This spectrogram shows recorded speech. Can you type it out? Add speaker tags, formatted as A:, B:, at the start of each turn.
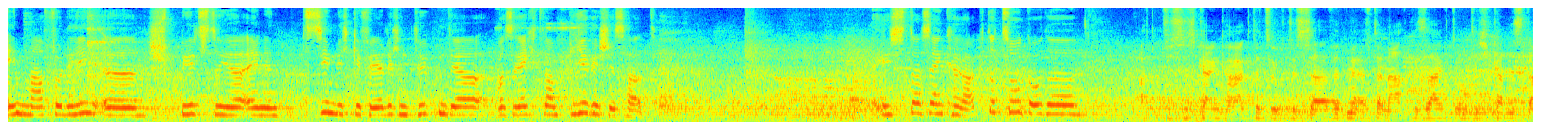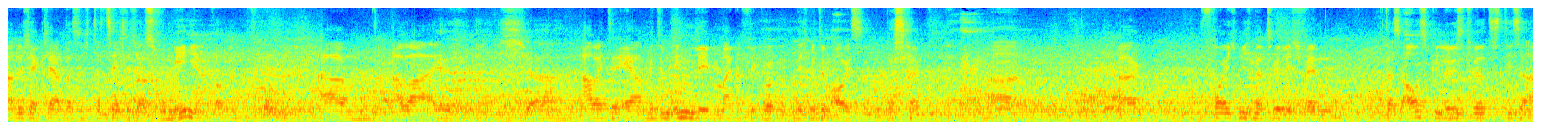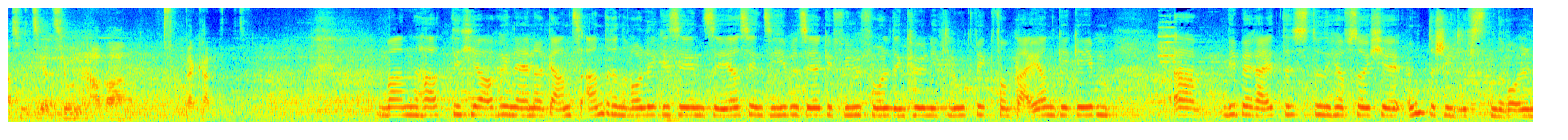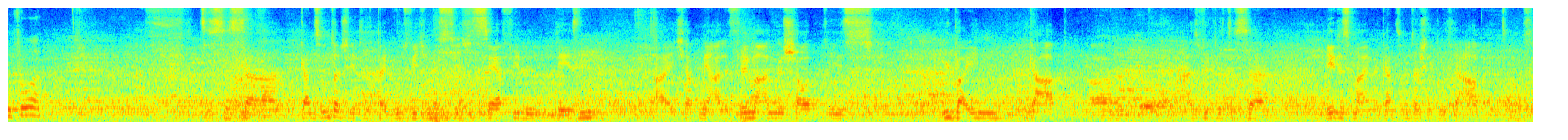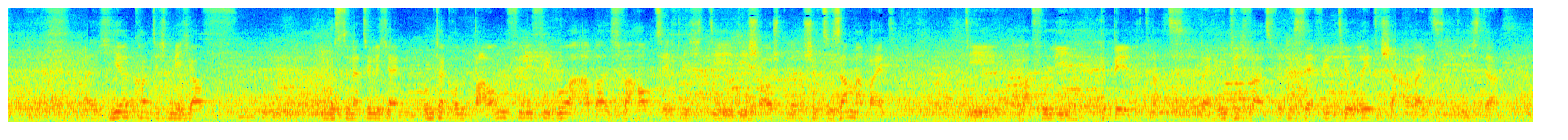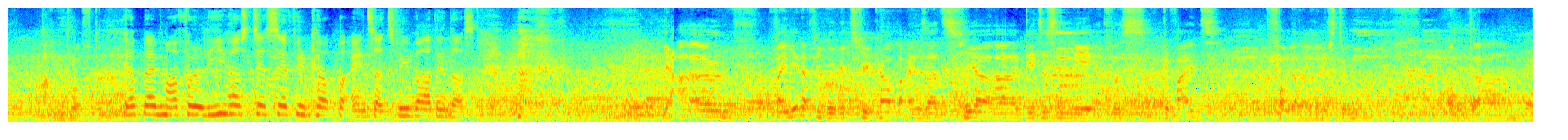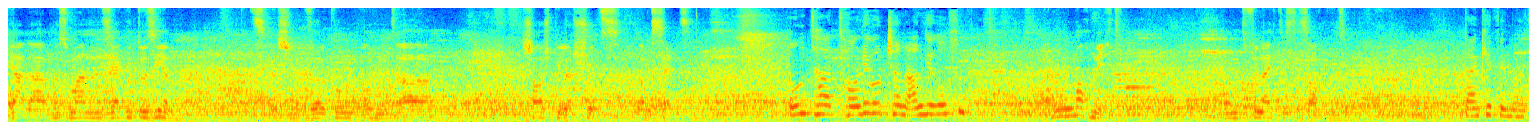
A: In Mafoli äh, spielst du ja einen ziemlich gefährlichen Typen, der was recht Vampirisches hat. Ist das ein Charakterzug oder?
B: Das ist kein Charakterzug, das äh, wird mir öfter nachgesagt und ich kann es dadurch erklären, dass ich tatsächlich aus Rumänien komme. Ähm, aber äh, ich äh, arbeite eher mit dem Innenleben meiner Figuren und nicht mit dem Äußeren. Deshalb äh, äh, freue ich mich natürlich, wenn das ausgelöst wird, diese Assoziation, aber da kann ich nichts.
A: Man hat dich ja auch in einer ganz anderen Rolle gesehen, sehr sensibel, sehr gefühlvoll, den König Ludwig von Bayern gegeben. Äh, wie bereitest du dich auf solche unterschiedlichsten Rollen vor?
B: Das ist äh, ganz unterschiedlich. Bei Ludwig musste ich sehr viel lesen. Äh, ich habe mir alle Filme angeschaut, die es über ihn gab. Ähm, also wirklich, das ist äh, jedes Mal eine ganz unterschiedliche Arbeit. Und hier konnte ich mich auf musste natürlich einen Untergrund bauen für die Figur, aber es war hauptsächlich die, die schauspielerische Zusammenarbeit, die Mafuli gebildet hat. Bei Ludwig war es wirklich sehr viel theoretische Arbeit, die ich da machen durfte.
A: Ja, bei Mafuli hast du ja sehr viel Körpereinsatz. Wie war denn das?
B: Ja, äh, bei jeder Figur gibt es viel Körpereinsatz. Hier äh, geht es in die etwas gewaltvollere Richtung. Und äh, ja, da muss man sehr gut dosieren zwischen Wirkung und äh, Schauspielerschutz am Set.
A: Und hat Hollywood schon angerufen?
B: Noch nicht. Und vielleicht ist das auch gut so.
A: Danke vielmals.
